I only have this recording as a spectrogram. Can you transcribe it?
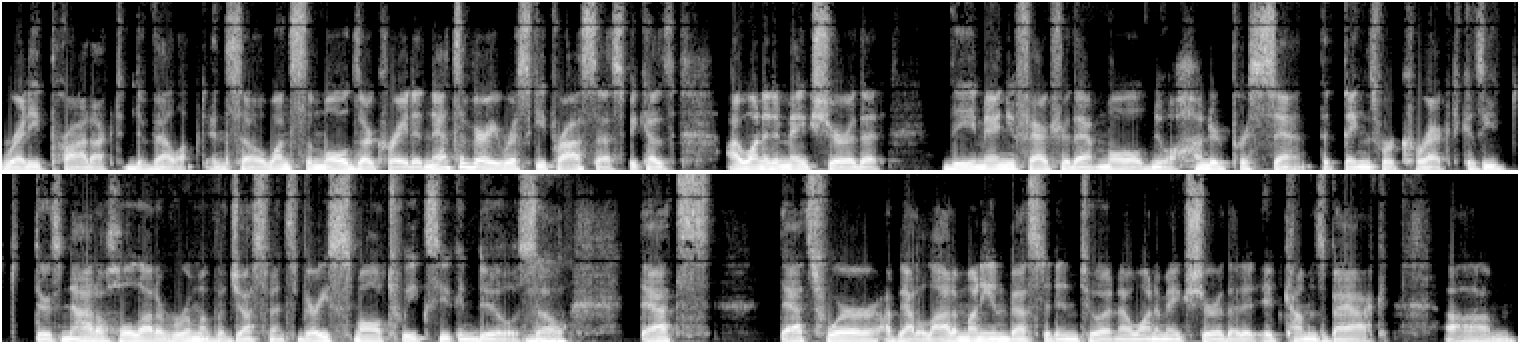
ready product developed. And so once the molds are created, and that's a very risky process because I wanted to make sure that the manufacturer of that mold knew 100% that things were correct because there's not a whole lot of room of adjustments, very small tweaks you can do. So mm-hmm. that's that's where I've got a lot of money invested into it, and I want to make sure that it, it comes back. Um,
